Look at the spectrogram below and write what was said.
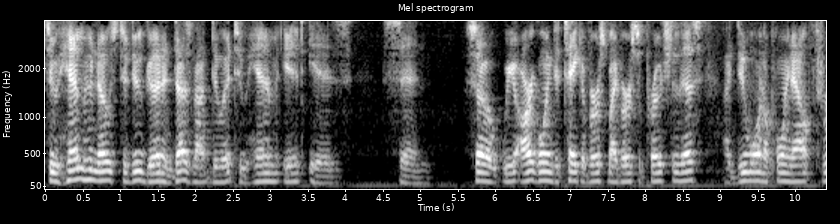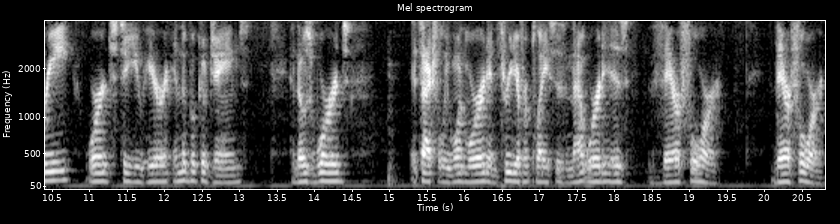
to him who knows to do good and does not do it, to him it is sin. So we are going to take a verse by verse approach to this. I do want to point out three words to you here in the book of James. And those words, it's actually one word in three different places, and that word is therefore. Therefore.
